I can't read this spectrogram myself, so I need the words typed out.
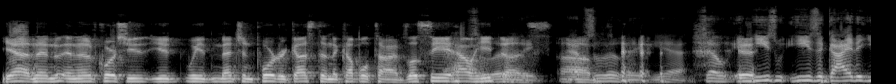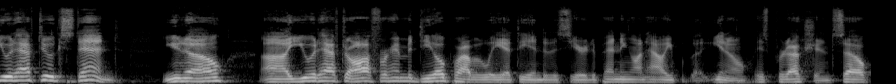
Yeah, and then and then of course you you we mentioned Porter Gustin a couple times. Let's see how he does. Um, Absolutely, yeah. So Yeah. he's he's a guy that you would have to extend. You know, uh, you would have to offer him a deal probably at the end of this year, depending on how he, you know, his production. So,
